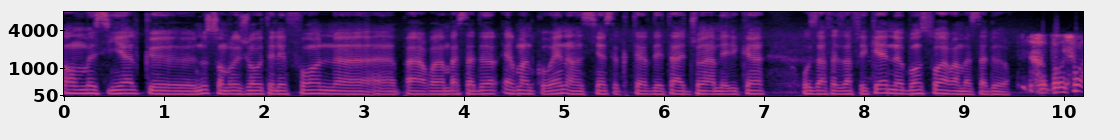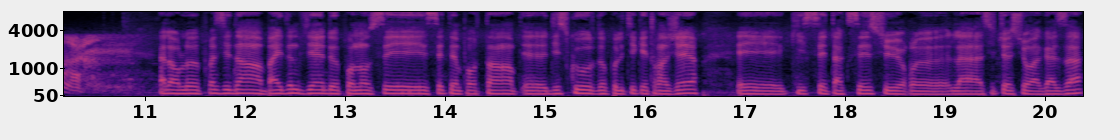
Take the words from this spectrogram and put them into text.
On me signale que nous sommes rejoints au téléphone euh, par l'ambassadeur Herman Cohen, ancien secrétaire d'État adjoint américain aux affaires africaines. Bonsoir, ambassadeur. Bonsoir. Alors, le président Biden vient de prononcer cet important euh, discours de politique étrangère et qui s'est axé sur euh, la situation à Gaza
